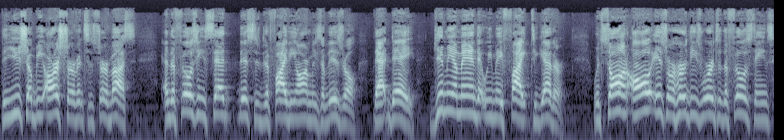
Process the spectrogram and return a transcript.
then you shall be our servants and serve us. And the Philistines said this to defy the armies of Israel that day Give me a man that we may fight together. When Saul and all Israel heard these words of the Philistines,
